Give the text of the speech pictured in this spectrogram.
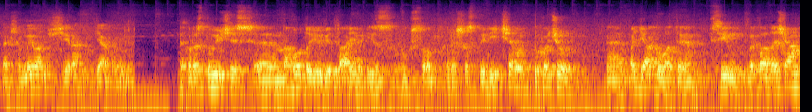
Так що ми вам щиро дякуємо. Користуючись е, нагодою, вітаю із 206-річчям. Хочу е, подякувати всім викладачам,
